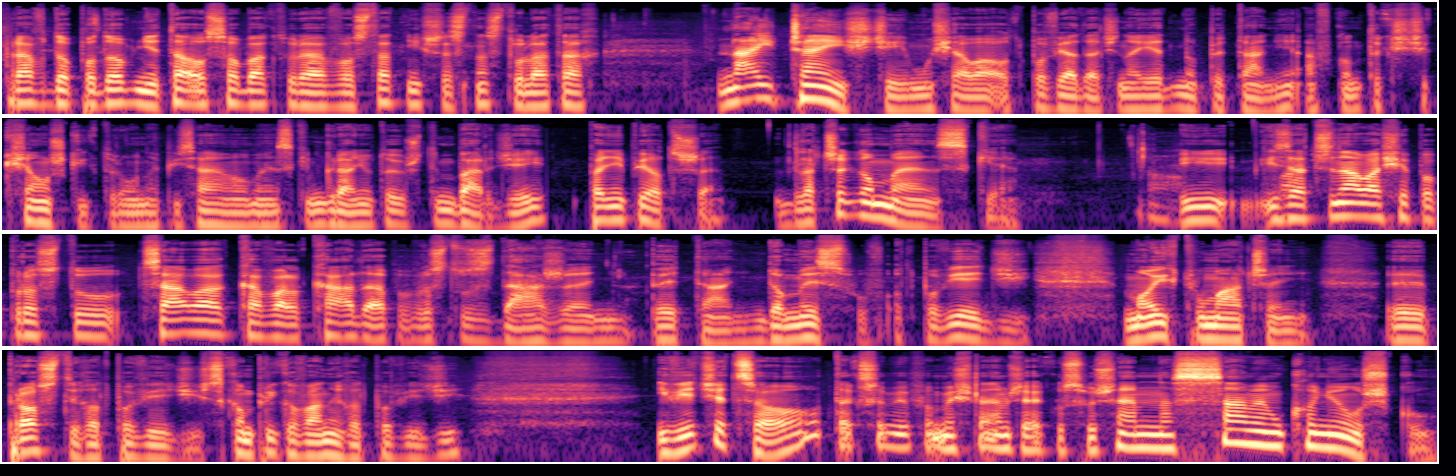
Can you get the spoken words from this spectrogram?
prawdopodobnie ta osoba, która w ostatnich 16 latach najczęściej musiała odpowiadać na jedno pytanie, a w kontekście książki, którą napisałem o męskim graniu, to już tym bardziej. Panie Piotrze, dlaczego męskie? O, I, I zaczynała się po prostu cała kawalkada po prostu zdarzeń, pytań, domysłów, odpowiedzi, moich tłumaczeń, y, prostych odpowiedzi, skomplikowanych odpowiedzi. I wiecie co? Tak sobie pomyślałem, że jak usłyszałem na samym koniuszku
